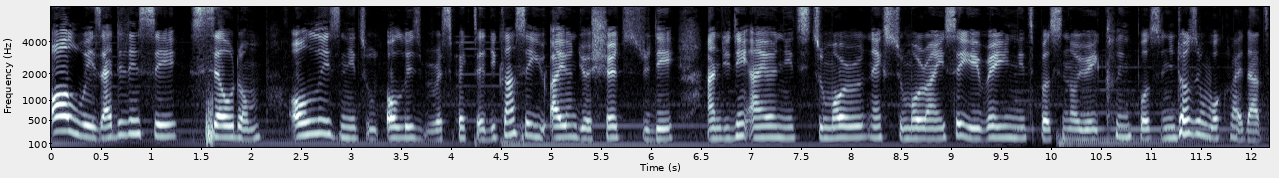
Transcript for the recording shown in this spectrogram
always i didn't say seldom. Always need to always be respected. You can't say you ironed your shirt today and you didn't iron it tomorrow next tomorrow and you say you're a very neat person or you're a clean person. It doesn't work like that.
